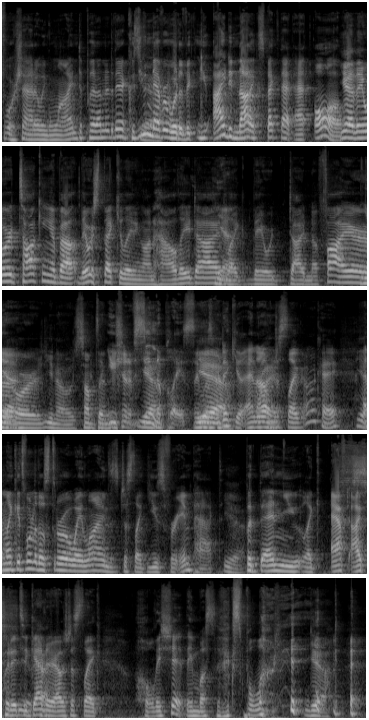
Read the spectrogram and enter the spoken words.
foreshadowing line to put under there because you Yeah. never would have. You, I did not expect that at all. Yeah, they were talking about they were speculating on how they died, Yeah. like they were died in a fire Yeah. or you know something. You should have seen Yeah. the place. It Yeah, was ridiculous. And right. I'm just like, okay. Yeah. And like it's one of those throwaway lines. It's just like used for impact. Yeah. But then you like after I put it Yeah. together, I was just like, holy shit, they must have exploded. Yeah.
